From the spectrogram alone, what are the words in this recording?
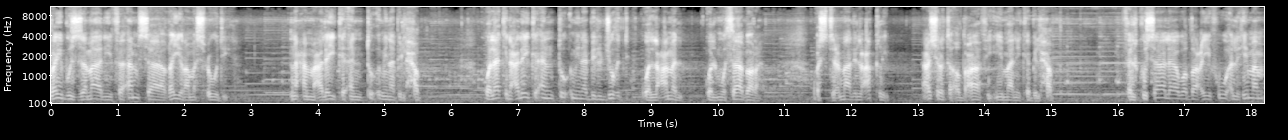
ريب الزمان فأمسى غير مسعود. نعم عليك أن تؤمن بالحظ ولكن عليك أن تؤمن بالجهد والعمل والمثابرة واستعمال العقل عشرة أضعاف إيمانك بالحظ. فالكسالى وضعيفو الهمم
